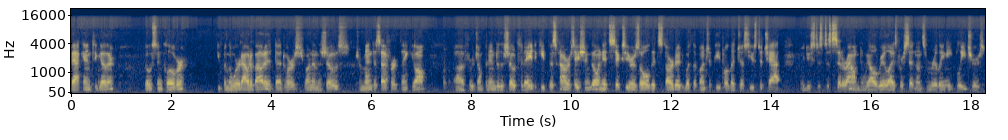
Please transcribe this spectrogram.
back end together. Ghost and Clover, keeping the word out about it. Dead Horse running the shows. Tremendous effort. Thank you all uh, for jumping into the show today to keep this conversation going. It's six years old. It started with a bunch of people that just used to chat. We used to just sit around, and we all realized we're sitting on some really neat bleachers.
